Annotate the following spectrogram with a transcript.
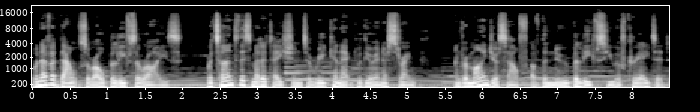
Whenever doubts or old beliefs arise, return to this meditation to reconnect with your inner strength and remind yourself of the new beliefs you have created.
